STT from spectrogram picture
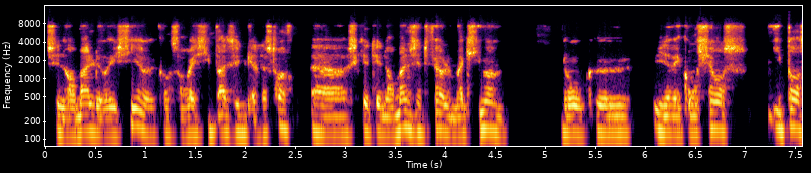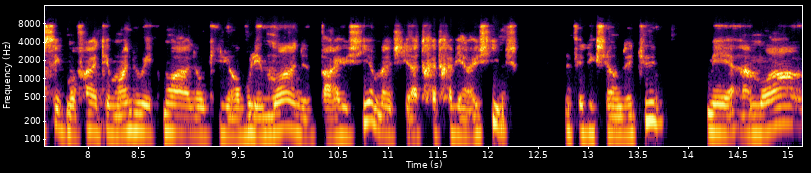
c'est normal de réussir. Quand on ne réussit pas, c'est une catastrophe. Euh, ce qui était normal, c'est de faire le maximum. Donc, euh, il avait conscience. Il pensait que mon frère était moins doué que moi, donc il en voulait moins de ne pas réussir, même s'il a très très bien réussi. Il a fait d'excellentes études. Mais à moi,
